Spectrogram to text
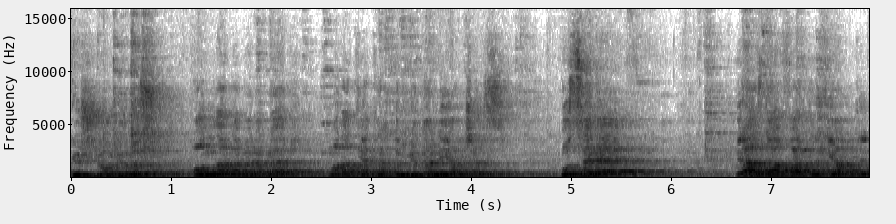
güçlü oluyoruz. Onlarla beraber Malatya Tanıtım Günlerini yapacağız. Bu sene biraz daha farklılık yaptık.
